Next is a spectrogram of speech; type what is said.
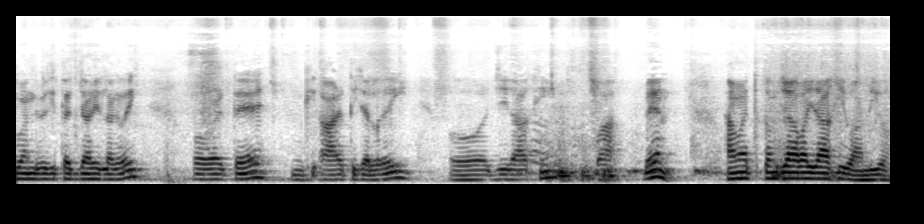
बंद की तैयारी लग रही और ते उनकी आरती चल गई। और जी राखी, वाह, बहन, हमें तो तुम जा भाई राखी बांधी हो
